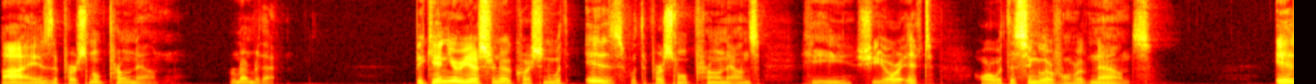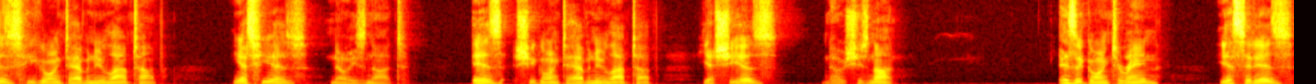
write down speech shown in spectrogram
I is the personal pronoun. Remember that. Begin your yes or no question with is with the personal pronouns he, she, or it, or with the singular form of nouns. Is he going to have a new laptop? Yes, he is. No, he's not. Is she going to have a new laptop? Yes, she is. No, she's not. Is it going to rain? Yes, it is.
